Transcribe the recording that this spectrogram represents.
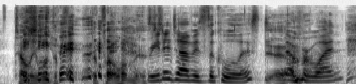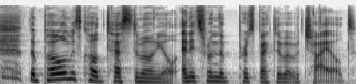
Tell me what the, the poem is. Rita Dove is the coolest, yeah. number one. The poem is called Testimonial, and it's from the perspective of a child.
